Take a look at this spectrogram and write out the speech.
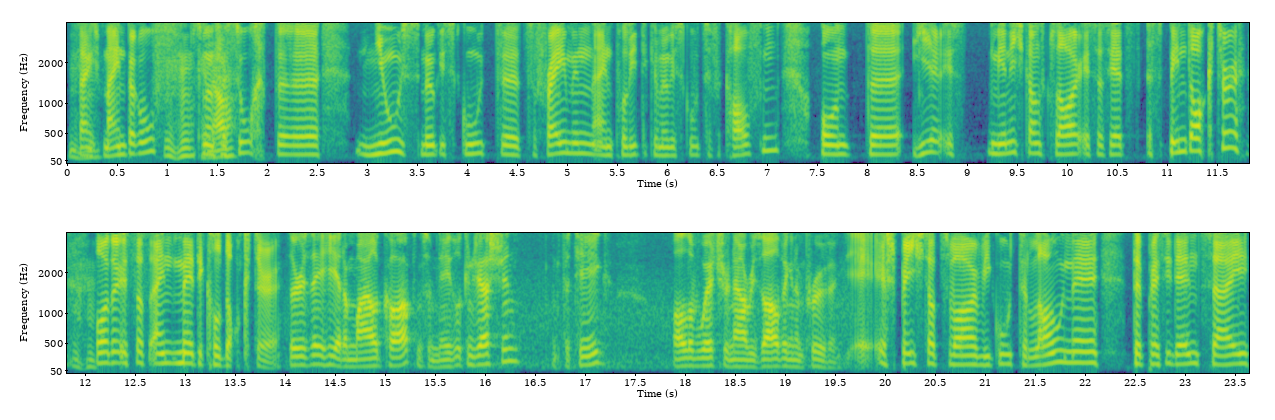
Das ist mhm. eigentlich mein Beruf. Mhm, also man genau. versucht, äh, News möglichst gut äh, zu framen, einen Politiker möglichst gut zu verkaufen. Und äh, hier ist mir nicht ganz klar, ist das jetzt ein Spin Doctor mhm. oder ist das ein Medical Doctor? Thursday he had a mild cough and some nasal congestion and fatigue. All of which are now resolving and improving. Er spricht da zwar, wie guter Laune der Präsident sei,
